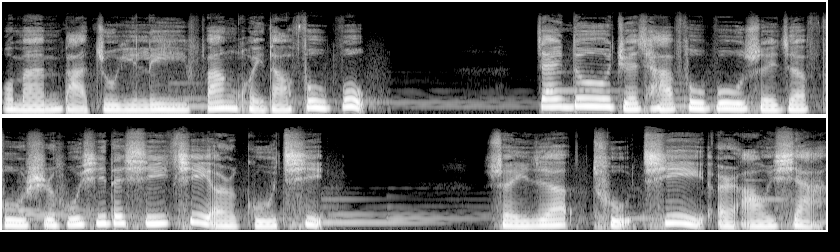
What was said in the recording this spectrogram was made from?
我们把注意力放回到腹部，再度觉察腹部随着腹式呼吸的吸气而鼓起，随着吐气而凹下。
